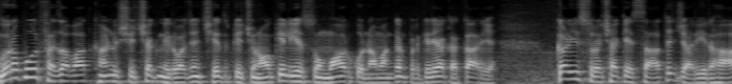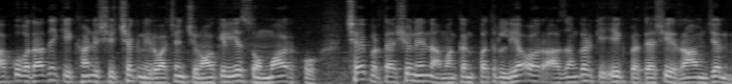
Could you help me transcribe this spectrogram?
गोरखपुर फैजाबाद खंड शिक्षक निर्वाचन क्षेत्र के चुनाव के लिए सोमवार को नामांकन प्रक्रिया का कार्य कड़ी सुरक्षा के साथ जारी रहा। आपको बता दें कि खंड शिक्षक निर्वाचन चुनाव के लिए सोमवार को छह प्रत्याशियों ने नामांकन पत्र लिया और आजमगढ़ के एक प्रत्याशी रामजन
